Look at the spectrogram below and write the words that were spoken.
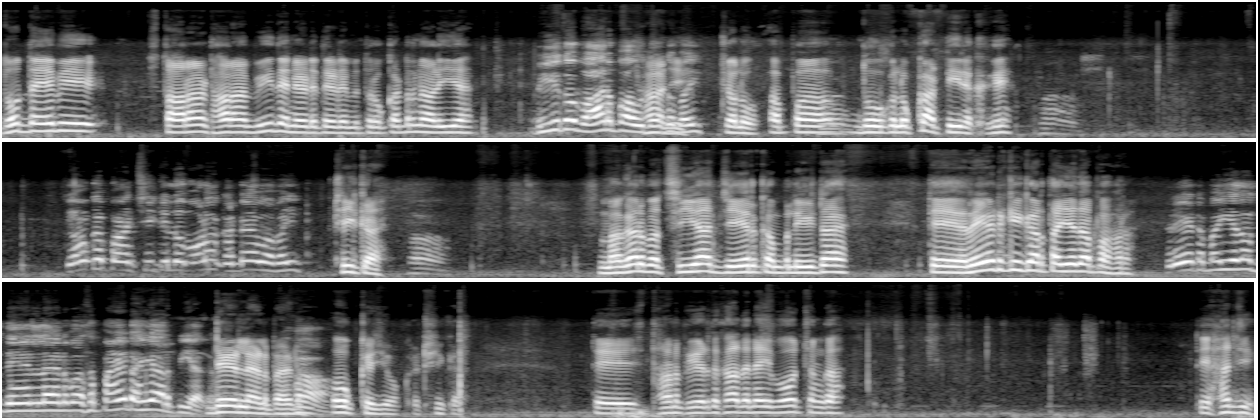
ਦੁੱਧ ਇਹ ਵੀ 17 18 20 ਦੇ ਨੇੜੇ ਤੇੜੇ ਮਿੱਤਰੋ ਕੱਢਣ ਵਾਲੀ ਹੈ। 20 ਤੋਂ ਬਾਹਰ ਪਾਉ ਦੁੱਧ ਬਾਈ। ਚਲੋ ਆਪਾਂ 2 ਕਿਲੋ ਘੱਟ ਹੀ ਰੱਖ ਗਏ ਹਾਂ। ਕਿਉਂਕਿ 5-6 ਕਿਲੋ ਬੋਲਾ ਕੱਢਿਆ ਵਾ ਬਾਈ। ਠੀਕ ਹੈ। ਹਾਂ। ਮਗਰ ਬੱਸੀ ਆ ਜੇਰ ਕੰਪਲੀਟ ਹੈ। ਤੇ ਰੇਟ ਕੀ ਕਰਤਾ ਜੀ ਇਹਦਾ ਆਪਾਂ ਫਿਰ? ਰੇਟ ਬਾਈ ਇਹਦਾ ਦੇਣ ਲੈਣ ਬਸ 65000 ਰੁਪਿਆ ਡੇਢ ਲੈਣ ਪੈਣ। ਓਕੇ ਜੀ ਓਕੇ ਠੀਕ ਹੈ। ਤੇ ਥਣ ਫੇਰ ਦਿਖਾ ਦੇਣਾ ਜੀ ਬਹੁਤ ਚੰਗਾ। ਤੇ ਹਾਂਜੀ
